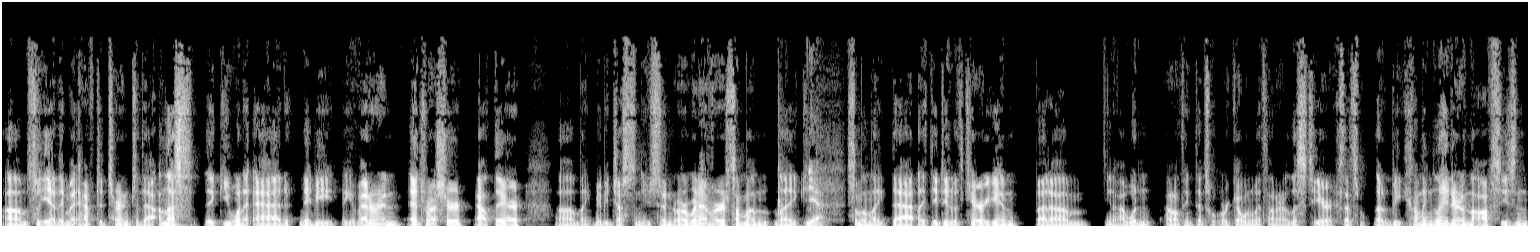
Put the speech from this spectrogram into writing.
Um, so yeah, they might have to turn to that unless like you want to add maybe like a veteran edge rusher out there, um, like maybe Justin Houston or whatever, someone like yeah, someone like that, like they did with Kerrigan. But um, you know, I wouldn't, I don't think that's what we're going with on our list here because that's that'll be coming later in the offseason.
